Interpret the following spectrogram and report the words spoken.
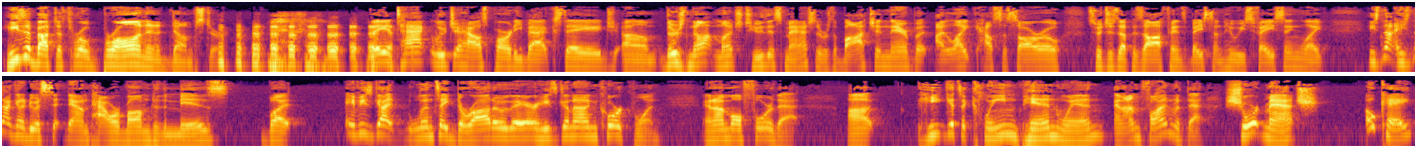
He's about to throw Braun in a dumpster. they attack Lucha House Party backstage. Um, there's not much to this match. There was a botch in there, but I like how Cesaro switches up his offense based on who he's facing. Like he's not he's not going to do a sit down power bomb to the Miz, but if he's got Lince Dorado there, he's going to uncork one, and I'm all for that. Uh, he gets a clean pin win, and I'm fine with that. Short match, okay,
